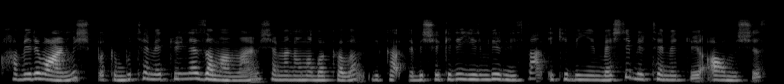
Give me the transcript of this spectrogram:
haberi varmış. Bakın bu temettüyü ne zaman vermiş? Hemen ona bakalım. Dikkatli bir şekilde 21 Nisan 2025'te bir temettüyü almışız.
